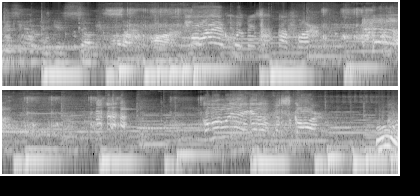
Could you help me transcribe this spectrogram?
This equipment is so hard. You are equipment so far. Scar. Ooh,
